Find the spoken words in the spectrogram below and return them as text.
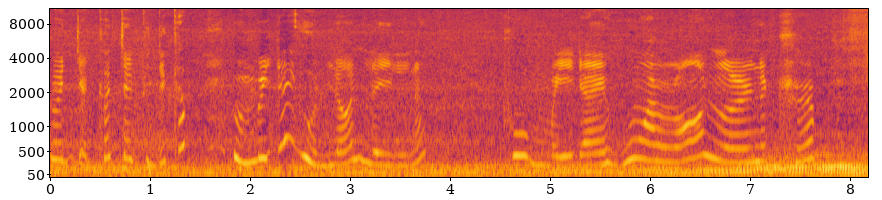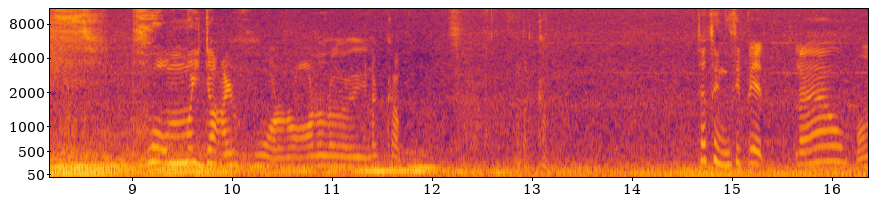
ก็จะเข้าใจผิดนะครับ ผมไม่ได้หัวร้อนเลยนะผมไม่ได้หัวร้อนเลยนะครับ ผมไม่ได้หัวร้อนเลยนะครับนะครับ ถ้าถึง 11 แล้วผม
